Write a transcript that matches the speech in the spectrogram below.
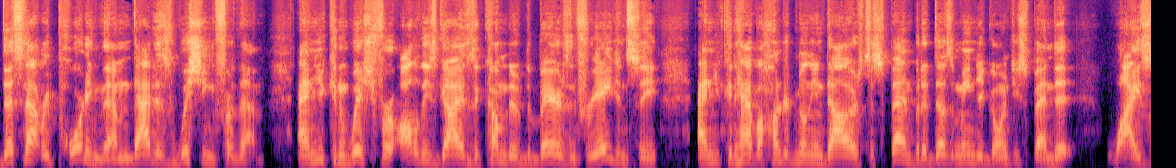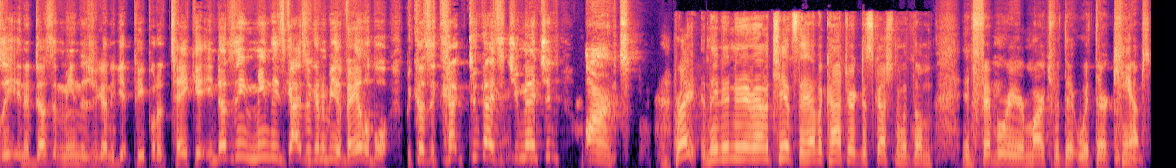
That's not reporting them. That is wishing for them. And you can wish for all these guys to come to the Bears in free agency, and you can have a hundred million dollars to spend, but it doesn't mean you're going to spend it wisely, and it doesn't mean that you're going to get people to take it. It doesn't even mean these guys are going to be available because the two guys that you mentioned aren't. Right, and they didn't even have a chance to have a contract discussion with them in February or March with their with their camps.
